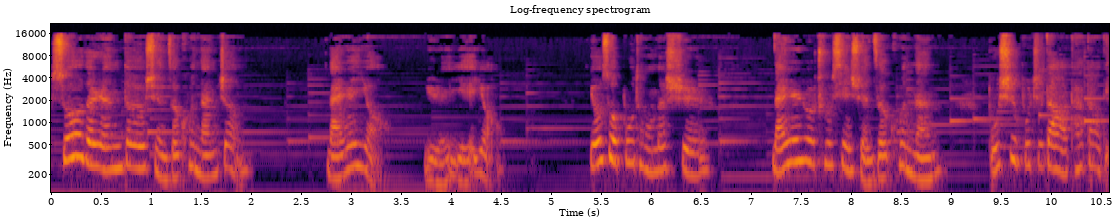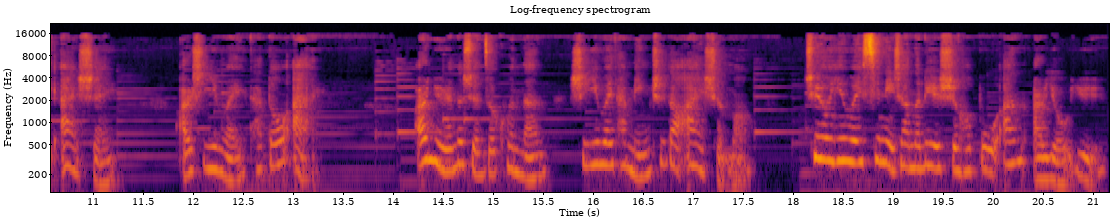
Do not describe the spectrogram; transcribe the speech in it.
所有的人都有选择困难症，男人有，女人也有。有所不同的是。男人若出现选择困难，不是不知道他到底爱谁，而是因为他都爱；而女人的选择困难，是因为她明知道爱什么，却又因为心理上的劣势和不安而犹豫。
